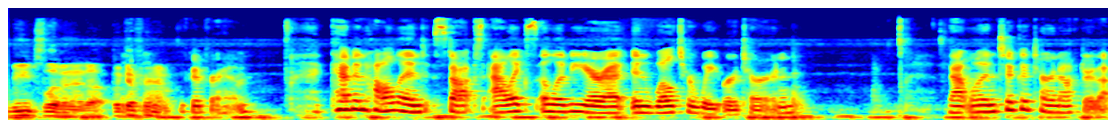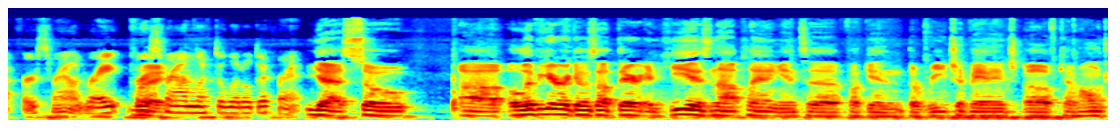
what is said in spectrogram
Khabib's living it up, but good for him. Good for him. Kevin Holland stops Alex Oliveira in welterweight return. That one took a turn after that first round, right? First Right. round looked a little different. Yeah, so uh, Oliveira goes out there and he is not playing into fucking the reach advantage of Kevin Holland.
